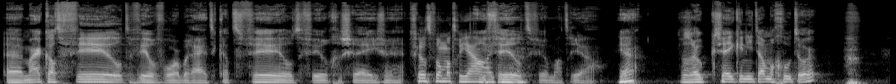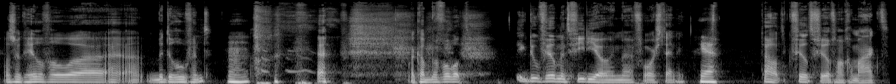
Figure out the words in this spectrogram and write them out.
Eh, maar ik had veel te veel voorbereid. Ik had veel te veel geschreven. Veel te veel materiaal. had je. veel te veel materiaal. Ja? Het was ook zeker niet allemaal goed hoor. was ook heel veel eh, eh, bedroevend. Mhm. Maar ik had bijvoorbeeld... Ik doe veel met video in mijn voorstelling. Ja. Daar had ik veel te veel van gemaakt.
